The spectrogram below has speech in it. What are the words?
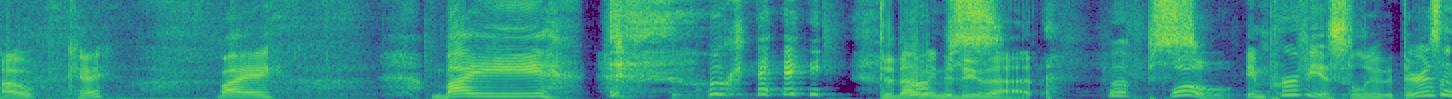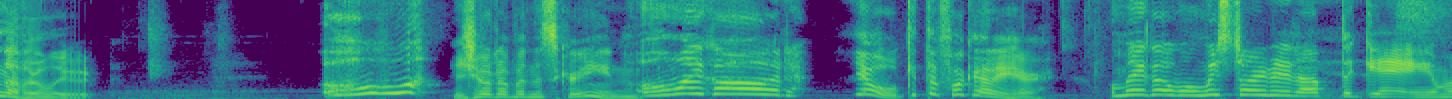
Okay. Bye. Bye. Okay. Did not mean to do that. Whoops. Whoa, impervious loot. There is another loot. Oh, It showed up on the screen. oh my god. Yo, get the fuck out of here. Oh my god, when we started up the game,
